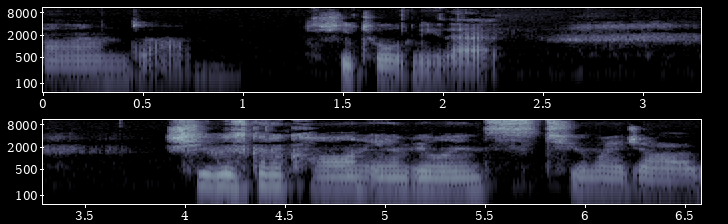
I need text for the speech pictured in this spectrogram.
And um, she told me that she was to call an ambulance to my job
